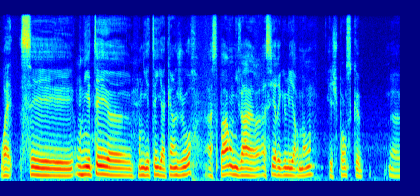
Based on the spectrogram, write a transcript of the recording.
Ouais, c'est. On y était, euh, on y était il y a 15 jours à Spa. On y va assez régulièrement et je pense que euh,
